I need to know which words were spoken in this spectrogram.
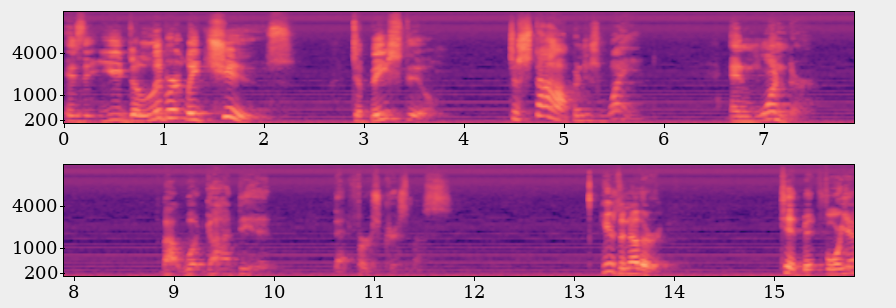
is that you deliberately choose to be still, to stop and just wait and wonder about what God did that first Christmas. Here's another tidbit for you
